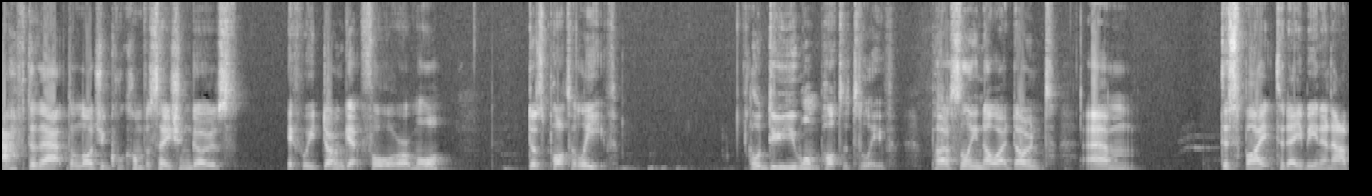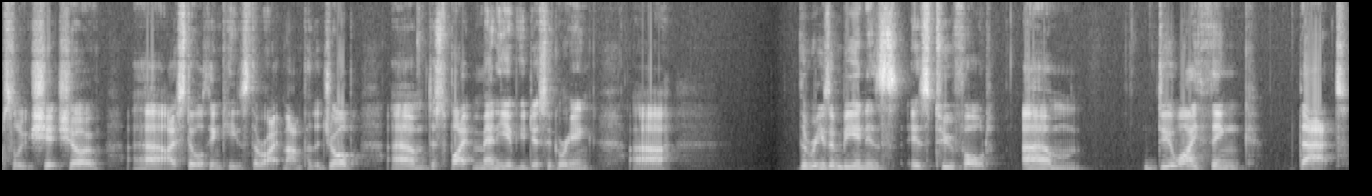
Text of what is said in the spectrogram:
after that, the logical conversation goes: if we don't get four or more, does Potter leave, or do you want Potter to leave? Personally, no, I don't. Um, despite today being an absolute shit show, uh, I still think he's the right man for the job, um, despite many of you disagreeing. Uh, the reason being is is twofold. Um, do I think that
